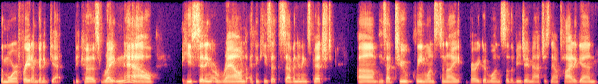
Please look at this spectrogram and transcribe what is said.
the more afraid I'm going to get because right now he's sitting around, I think he's at seven innings pitched. Um, he's had two clean ones tonight, very good ones. So the VJ match is now tied again.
